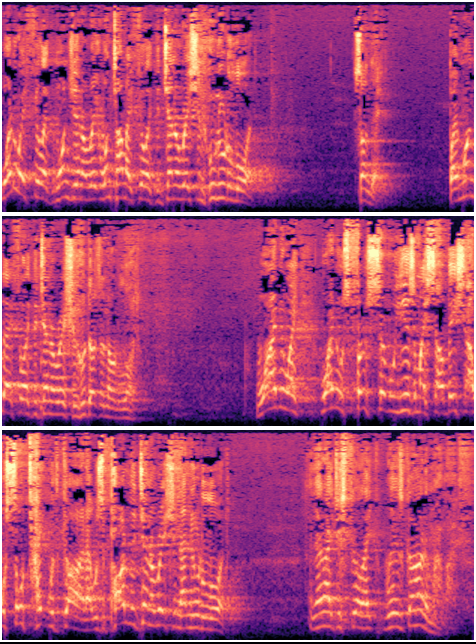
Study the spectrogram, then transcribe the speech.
Why do I feel like one generation, one time I feel like the generation who knew the Lord? Sunday. By Monday I feel like the generation who doesn't know the Lord. Why do I, why those first several years of my salvation, I was so tight with God. I was a part of the generation that knew the Lord. And then I just feel like, where's God in my life?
